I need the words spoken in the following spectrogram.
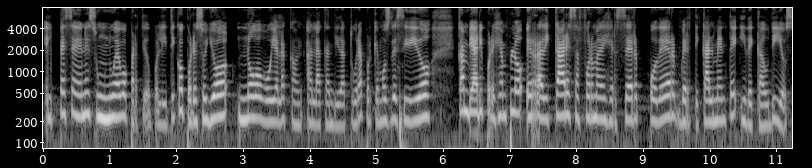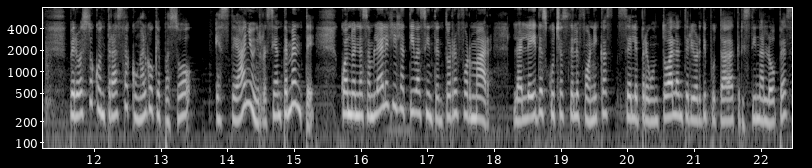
el PCN es un nuevo partido político, por eso yo no voy a la, a la candidatura, porque hemos decidido cambiar y, por ejemplo, erradicar esa forma de ejercer poder verticalmente y de caudillos. Pero esto contrasta con algo que pasó este año y recientemente. Cuando en la Asamblea Legislativa se intentó reformar la ley de escuchas telefónicas, se le preguntó a la anterior diputada Cristina López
